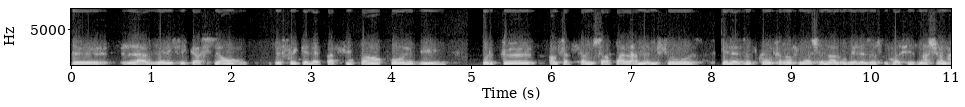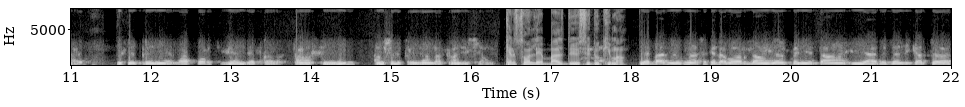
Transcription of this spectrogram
de la vérification de ce que les participants ont dit pour que, en fait, ça ne soit pas la même chose que les autres conférences nationales ou les autres assises nationales. C'est ce premier rapport qui vient d'être transmis à M. le Président de la Transition. Quelles sont les bases de ce document? Les bases du document, c'est que d'abord, dans un premier temps, il y a des indicateurs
